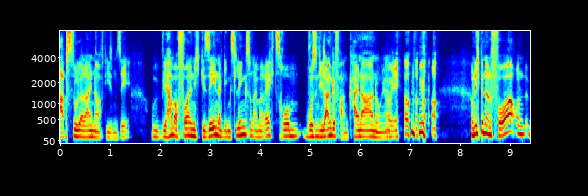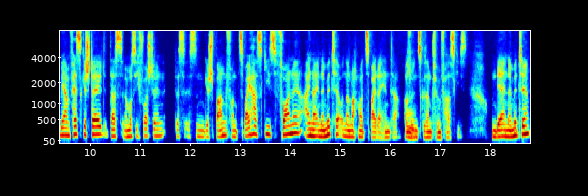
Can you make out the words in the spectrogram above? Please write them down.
absolut alleine auf diesem See. Und wir haben auch vorher nicht gesehen, da ging es links und einmal rechts rum. Wo sind die lang gefahren? Keine Ahnung. Ja. Oh yeah. und ich bin dann vor und wir haben festgestellt, dass, man muss sich vorstellen, das ist ein Gespann von zwei Huskies vorne, einer in der Mitte und dann nochmal zwei dahinter. Also mhm. insgesamt fünf Huskies. Und der in der Mitte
